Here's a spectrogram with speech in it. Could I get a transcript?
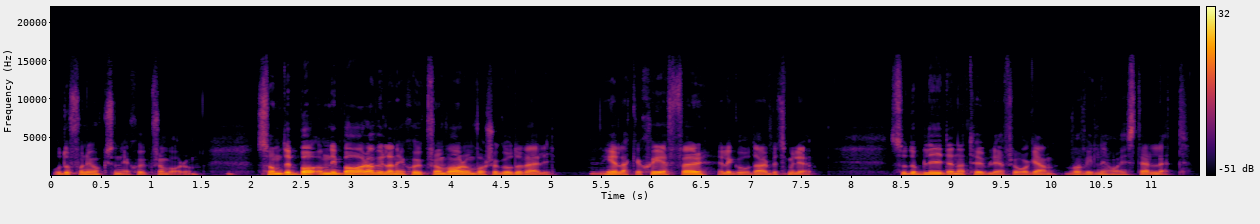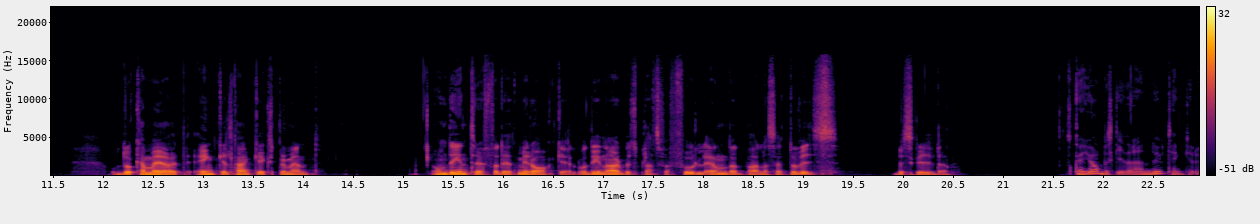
och då får ni också ner sjukfrånvaron. Så om, det om ni bara vill ha ner sjukfrånvaron, varsågod och välj. Mm. Elaka chefer eller god arbetsmiljö. Så då blir den naturliga frågan, vad vill ni ha istället? Och då kan man göra ett enkelt tankeexperiment. Om det inträffade ett mirakel och din arbetsplats var fulländad på alla sätt och vis. Beskriv den. Ska jag beskriva den nu tänker du?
